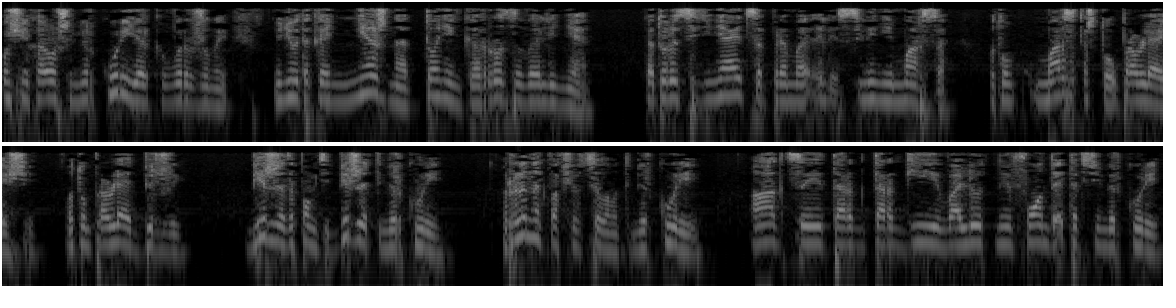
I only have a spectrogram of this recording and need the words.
очень хороший Меркурий, ярко выраженный. У него такая нежная, тоненькая розовая линия, которая соединяется прямо с линией Марса. Вот он, Марс это что? Управляющий. Вот он управляет биржей. Биржа, запомните, биржа это Меркурий. Рынок вообще в целом это Меркурий. Акции, торг, торги, валютные фонды это все Меркурий.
